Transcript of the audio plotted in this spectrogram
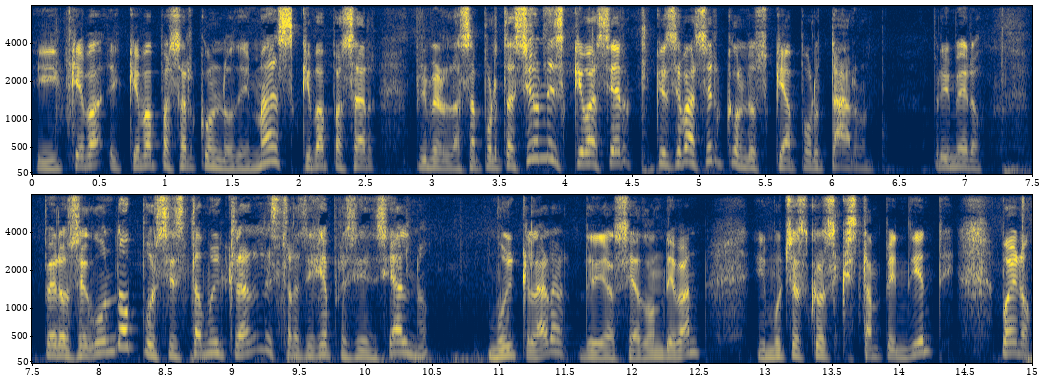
¿y qué va, qué va a pasar con lo demás? ¿Qué va a pasar? Primero, las aportaciones, ¿qué va a hacer? ¿Qué se va a hacer con los que aportaron? primero. Pero segundo, pues está muy clara la estrategia presidencial, ¿no? Muy clara de hacia dónde van y muchas cosas que están pendientes. Bueno,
